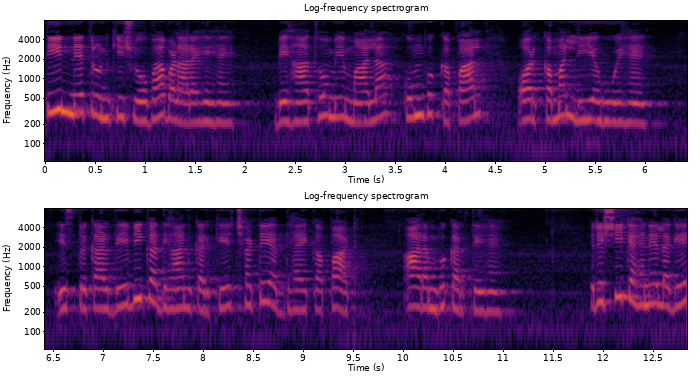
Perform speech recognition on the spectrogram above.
तीन नेत्र उनकी शोभा बढ़ा रहे हैं। वे हाथों में माला, कुंभ, कपाल और कमल लिए हुए हैं। इस प्रकार देवी का ध्यान करके छठे अध्याय का पाठ आरंभ करते हैं। ऋषि कहने लगे,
